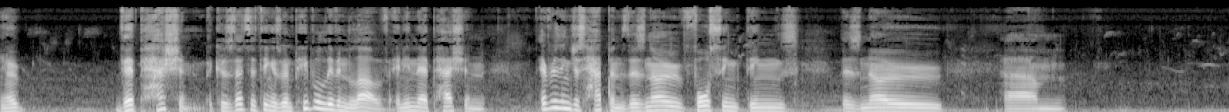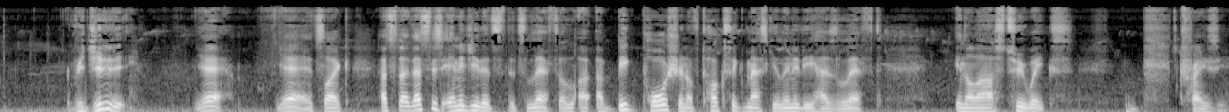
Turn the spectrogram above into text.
you know, their passion. Because that's the thing is when people live in love and in their passion, everything just happens. There's no forcing things. There's no um, rigidity. Yeah, yeah. It's like that's the, that's this energy that's that's left. A, a big portion of toxic masculinity has left in the last two weeks. It's crazy,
